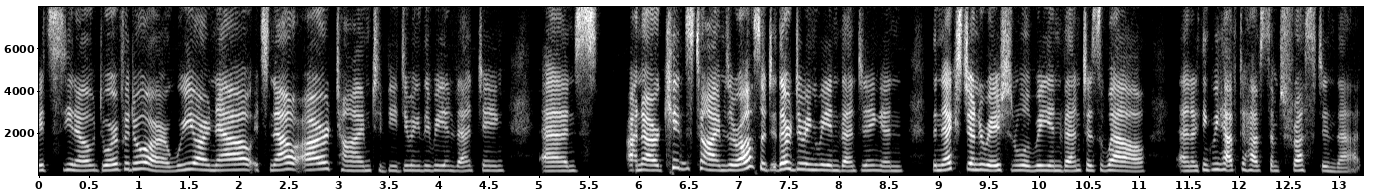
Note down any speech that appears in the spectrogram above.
It's, you know, door to door. We are now, it's now our time to be doing the reinventing and and our kids' times are also, they're doing reinventing and the next generation will reinvent as well. And I think we have to have some trust in that.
